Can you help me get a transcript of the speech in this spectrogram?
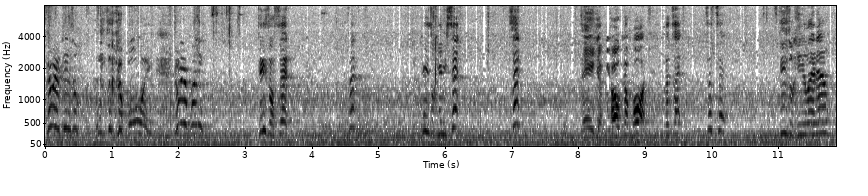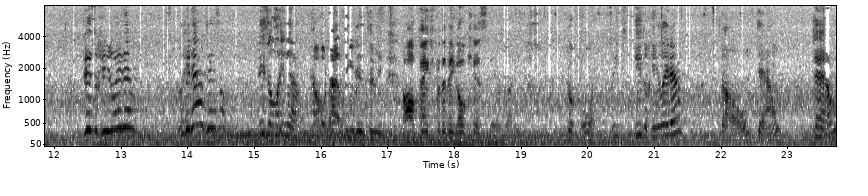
come here, Diesel. That's a good boy. Come here, buddy. Diesel, sit. Sit. Diesel, can you sit? Sit. There you go, good boy. That's it. That's it. Diesel, can you lay down? Diesel, can you lay down? Lay down, Diesel. Diesel, lay down. No, not lead into me. Oh, thanks for the big old kiss there, buddy. Good boy. Diesel, can you lay down? No, down, down,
